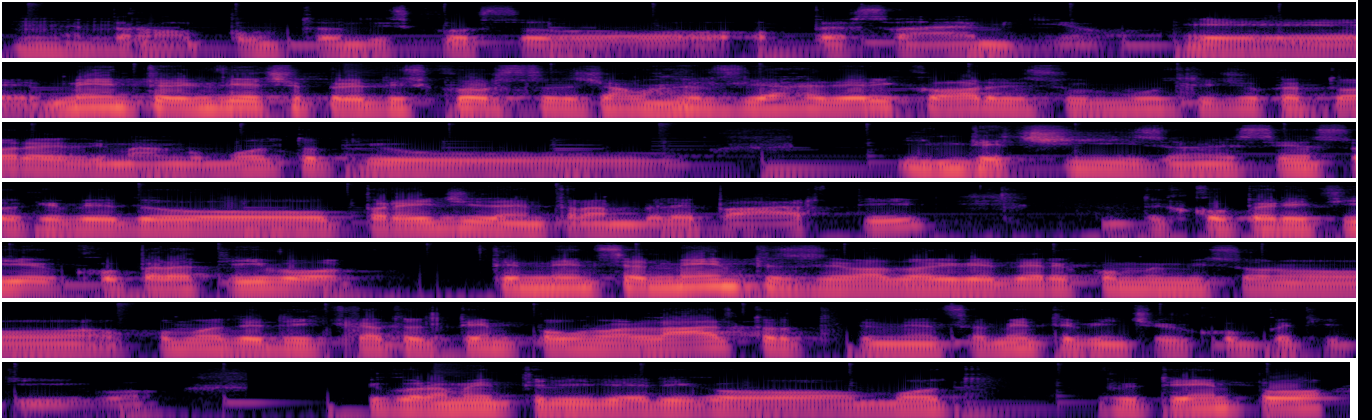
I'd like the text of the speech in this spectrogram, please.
Mhm. eh, però appunto è un discorso personale mio. E, mentre invece per il discorso diciamo del viale dei ricordi sul multigiocatore rimango molto più indeciso, nel senso che vedo pregi da entrambe le parti. Del cooperativo, cooperativo tendenzialmente se vado a rivedere come mi sono come ho dedicato il tempo uno all'altro, tendenzialmente vince il competitivo. Sicuramente gli dedico molto più tempo,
